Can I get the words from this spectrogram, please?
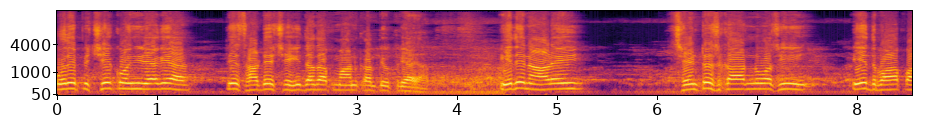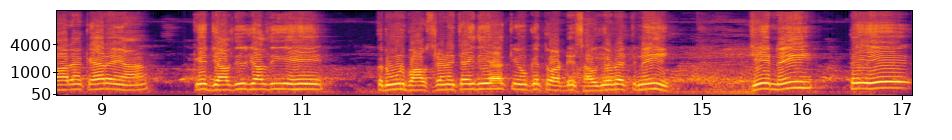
ਉਹਦੇ ਪਿੱਛੇ ਕੋਈ ਨਹੀਂ ਰਹਿ ਗਿਆ, ਤੇ ਸਾਡੇ ਸ਼ਹੀਦਾਂ ਦਾ ਅਪਮਾਨ ਕਰਨ ਤੇ ਉਤਰਿਆ ਆ। ਇਹਦੇ ਨਾਲ ਹੀ ਸੈਂਟਰ ਸਰਕਾਰ ਨੂੰ ਅਸੀਂ ਇਹ ਦਬਾਅ ਪਾ ਰਹੇ ਹਾਂ ਕਹਿ ਰਹੇ ਹਾਂ ਕਿ ਜਲਦੀ ਤੋਂ ਜਲਦੀ ਇਹ ਕਾਨੂੰਨ ਵਾਪਸ ਲੈਣੇ ਚਾਹੀਦੇ ਆ, ਕਿਉਂਕਿ ਤੁਹਾਡੇ ਸਾਊਜੋ ਵਿੱਚ ਨਹੀਂ। ਜੇ ਨਹੀਂ, ਤੇ ਇਹ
